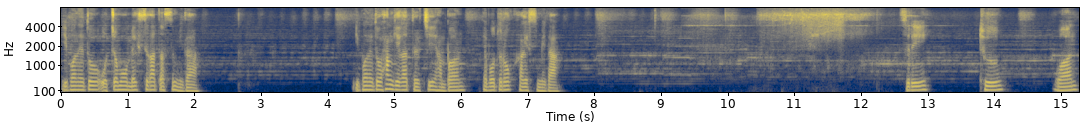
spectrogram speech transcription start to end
이번에도 5.5 맥스가 떴습니다. 이번에도 한 개가 뜰지 한번 해보도록 하겠습니다. 쓰리, 투, 원.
